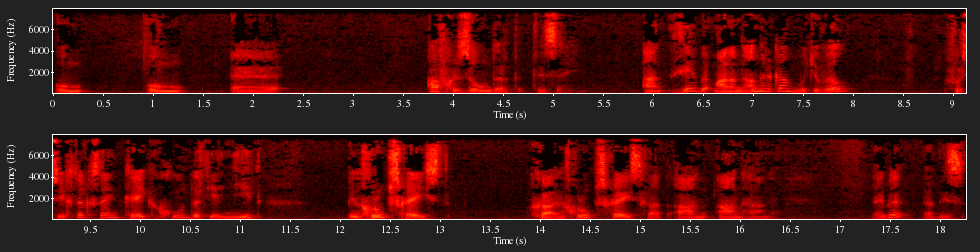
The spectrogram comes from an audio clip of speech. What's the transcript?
om, om uh, afgezonderd te zijn. Aan, maar aan de andere kant moet je wel voorzichtig zijn, kijken goed dat je niet een groepsgeest, een groepsgeest gaat aan, aanhangen. Dat is,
